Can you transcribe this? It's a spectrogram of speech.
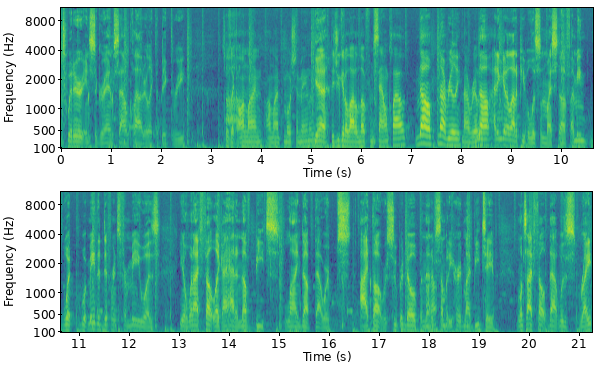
Twitter, Instagram, SoundCloud are like the big three. So it's like online online promotion mainly. Yeah. Did you get a lot of love from SoundCloud? No, not really. Not really? No, I didn't get a lot of people listening to my stuff. I mean, what what made the difference for me was, you know, when I felt like I had enough beats lined up that were s- I thought were super dope, and that Uh-huh. if somebody heard my beat tape, once I felt that was right,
